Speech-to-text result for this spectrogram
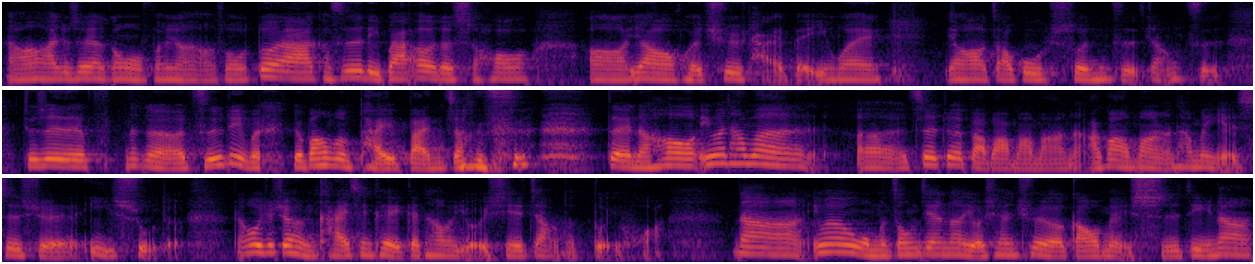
然后他就这样跟我分享，讲说，对啊，可是礼拜二的时候，呃，要回去台北，因为要照顾孙子这样子，就是那个子女们有帮他们排班这样子，对，然后因为他们。呃，这对爸爸妈妈呢，阿公阿妈呢，他们也是学艺术的，然后我就觉得很开心，可以跟他们有一些这样的对话。那因为我们中间呢，有先去了高美湿地，那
